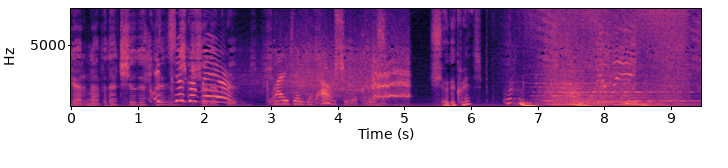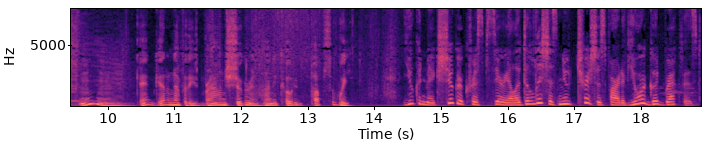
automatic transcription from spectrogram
get enough of that sugar crisp. It's Sugar Bear. Crisp. Glad he can't get our sugar crisp. Sugar crisp? Mmm. Can't get enough of these brown sugar and honey coated puffs of wheat. You can make Sugar Crisp cereal a delicious, nutritious part of your good breakfast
